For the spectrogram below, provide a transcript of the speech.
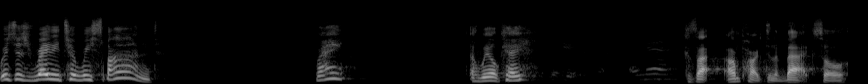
We're just ready to respond. Right? Are we okay? Because I'm parked in the back, so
